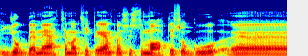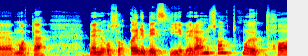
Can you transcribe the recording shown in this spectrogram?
jobbe med tematikken på en systematisk og god uh, måte. Men også arbeidsgiverne sant, må jo ta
